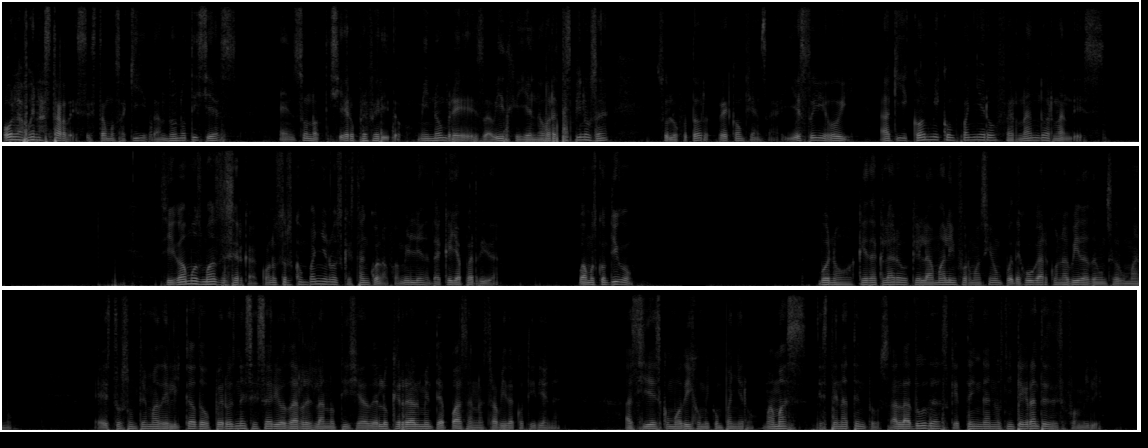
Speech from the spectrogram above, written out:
Hola, buenas tardes. Estamos aquí dando noticias en su noticiero preferido. Mi nombre es David Geyel Navarrete Espinosa, su locutor de confianza, y estoy hoy aquí con mi compañero Fernando Hernández. Sigamos más de cerca con nuestros compañeros que están con la familia de aquella pérdida. Vamos contigo. Bueno, queda claro que la mala información puede jugar con la vida de un ser humano. Esto es un tema delicado, pero es necesario darles la noticia de lo que realmente pasa en nuestra vida cotidiana. Así es como dijo mi compañero, mamás, estén atentos a las dudas que tengan los integrantes de su familia.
